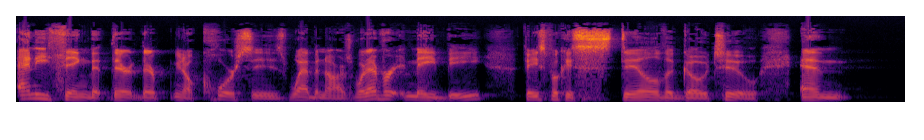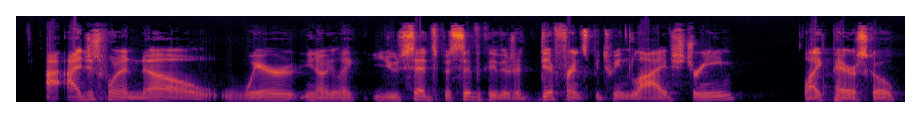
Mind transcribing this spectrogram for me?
anything that they're they're you know courses, webinars, whatever it may be. Facebook is still the go to, and I, I just want to know where you know, like you said specifically, there's a difference between live stream like Periscope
